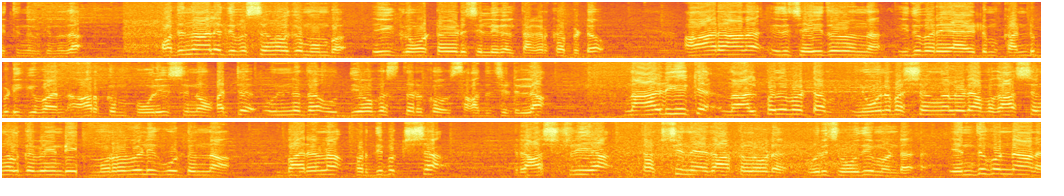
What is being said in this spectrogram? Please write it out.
എത്തി നിൽക്കുന്നത്. പതിനാല് ദിവസങ്ങൾക്ക് മുമ്പ് ഈ ഗ്രോട്ടോയുടെ ചില്ലുകൾ തകർക്കപ്പെട്ടു. ആരാണ് ഇത് ചെയ്തതെന്ന് ഇതുവരെയായിട്ടും കണ്ടുപിടിക്കുവാൻ ആർക്കും പോലീസിനോ മറ്റ് ഉന്നത ഉദ്യോഗസ്ഥർക്കോ സാധിച്ചിട്ടില്ല. നാഴികയ്ക്ക് നാൽപ്പത് വട്ടം ന്യൂനപക്ഷങ്ങളുടെ അവകാശങ്ങൾക്ക് വേണ്ടി മുറവിളി കൂട്ടുന്ന ഭരണ പ്രതിപക്ഷ രാഷ്ട്രീയ കക്ഷി നേതാക്കളോട് ഒരു ചോദ്യമുണ്ട്. എന്തുകൊണ്ടാണ്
